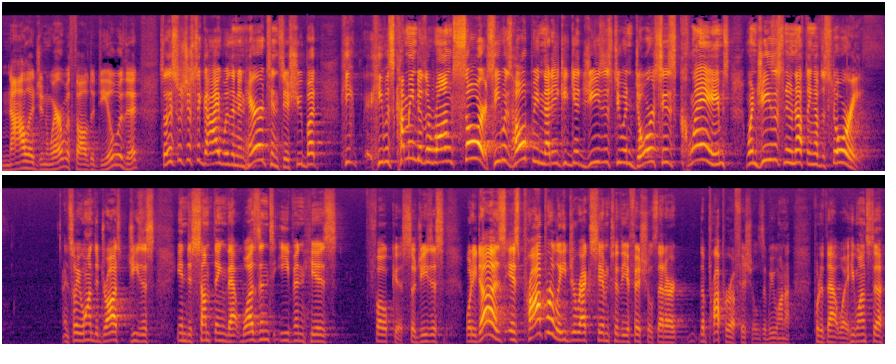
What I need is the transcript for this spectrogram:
knowledge and wherewithal to deal with it. So this was just a guy with an inheritance issue, but he, he was coming to the wrong source. He was hoping that he could get Jesus to endorse his claims when Jesus knew nothing of the story. And so he wanted to draw Jesus into something that wasn't even his focus. So Jesus, what he does is properly directs him to the officials that are the proper officials, if we want to put it that way. He wants to,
